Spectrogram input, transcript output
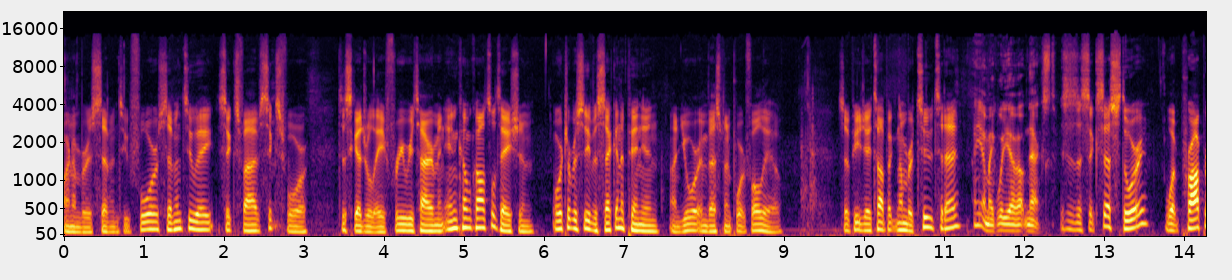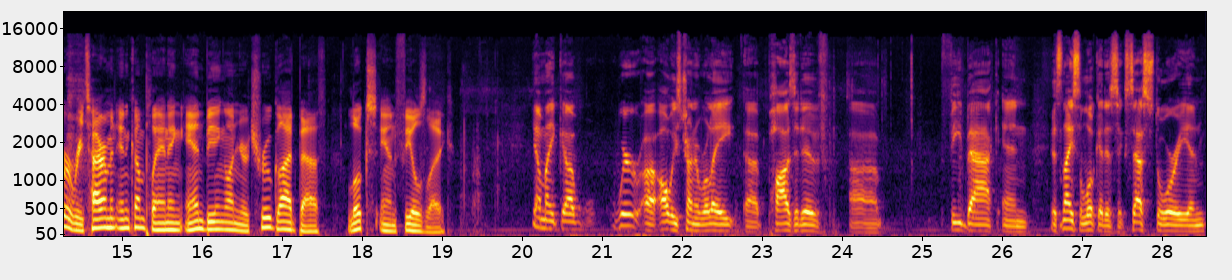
Our number is 724 728 6564 to schedule a free retirement income consultation or to receive a second opinion on your investment portfolio. So, PJ, topic number two today. Oh, yeah, Mike, what do you have up next? This is a success story what proper retirement income planning and being on your true glide path looks and feels like. Yeah, Mike, uh, we're uh, always trying to relay uh, positive uh, feedback, and it's nice to look at a success story. And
